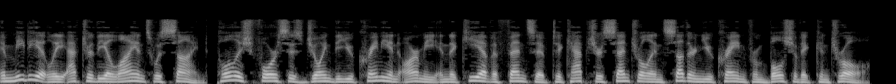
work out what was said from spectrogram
Immediately after the alliance was signed, Polish forces joined the Ukrainian army in the Kiev offensive to capture central and southern Ukraine from Bolshevik control.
